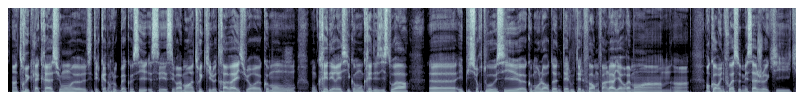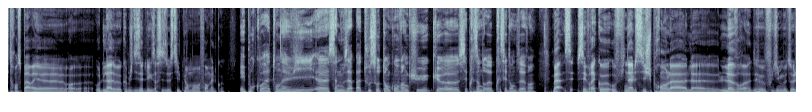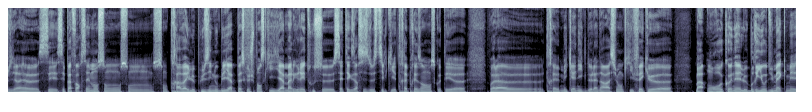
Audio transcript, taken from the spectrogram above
un truc, la création, euh, c'était le cas dans Look Back aussi, c'est c'est vraiment un truc qui le travaille sur euh, comment on, on crée des récits, comment on crée des histoires, euh, et puis surtout aussi comment on leur donne telle ou telle forme. Enfin là, il y a vraiment un, un- encore une fois ce message qui, qui transparaît au- au-delà, de, comme je disais, de l'exercice de style purement formel. Quoi. Et pourquoi, à ton avis, euh, ça nous a pas tous autant convaincus que euh, ces euh, précédentes œuvres? Bah, c'est vrai qu'au au final, si je prends l'œuvre de Fujimoto, je dirais, euh, c'est pas forcément son, travail le plus inoubliable parce que je pense qu'il y a malgré tout ce- cet exercice de style qui est très présent, ce côté voilà, très mécanique de la narration qui fait que. Bah, on reconnaît le brio du mec, mais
